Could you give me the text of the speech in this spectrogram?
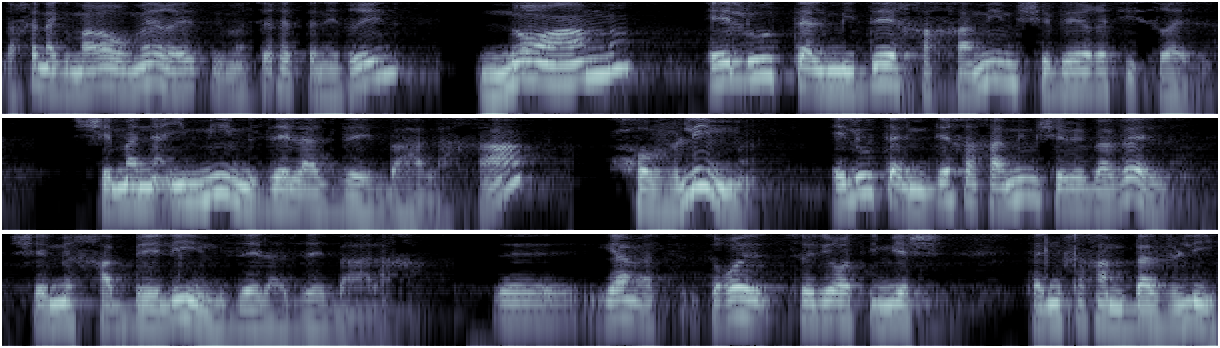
לכן הגמרא אומרת במסכת סנהדרין, נועם אלו תלמידי חכמים שבארץ ישראל, שמנעימים זה לזה בהלכה, חובלים אלו תלמידי חכמים שבבבל, שמחבלים זה לזה בהלכה. זה גם, אתה רואה, צריך לראות אם יש תלמיד חכם בבלי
